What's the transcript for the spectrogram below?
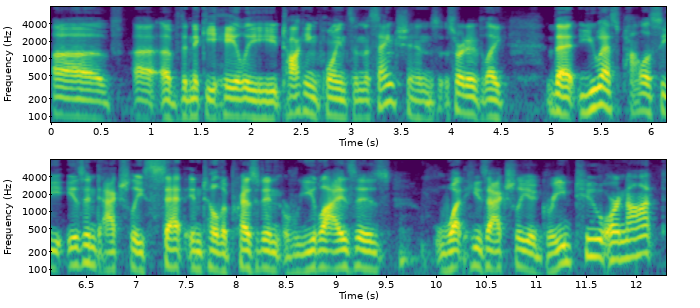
of uh, of the Nikki Haley talking points and the sanctions sort of like that US policy isn't actually set until the president realizes what he's actually agreed to or not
